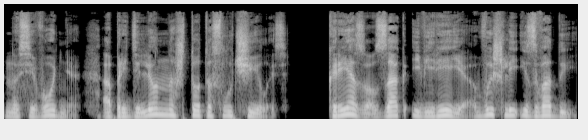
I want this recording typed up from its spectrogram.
Но сегодня определенно что-то случилось. Крезо, Зак и Верея вышли из воды.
